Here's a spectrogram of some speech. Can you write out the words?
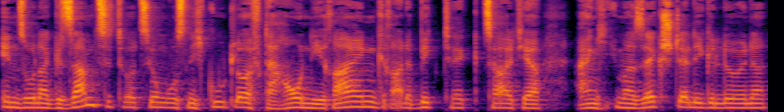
in so einer Gesamtsituation, wo es nicht gut läuft, da hauen die rein. Gerade Big Tech zahlt ja eigentlich immer sechsstellige Löhne.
